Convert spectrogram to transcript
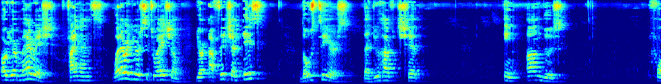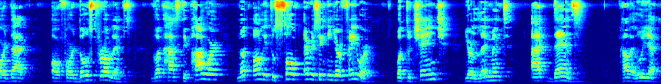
or your marriage, finance, whatever your situation, your affliction is, those tears that you have shed in anguish for that or for those problems, God has the power not only to solve everything in your favor, but to change your lament at dance. Hallelujah.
